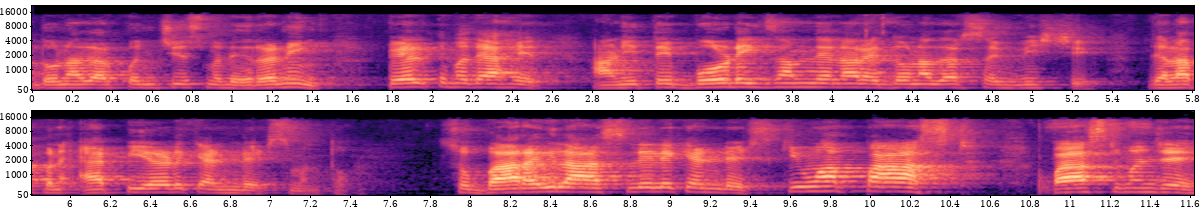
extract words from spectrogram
दोन हजार पंचवीसमध्ये रनिंग ट्वेल्थमध्ये आहेत आणि ते बोर्ड एक्झाम देणार आहेत दोन हजार सव्वीसची ज्याला आपण ॲपियर्ड कॅन्डिडेट्स म्हणतो. सो बारावीला असलेले कॅन्डिडेट्स किंवा पास्ट पास्ट म्हणजे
